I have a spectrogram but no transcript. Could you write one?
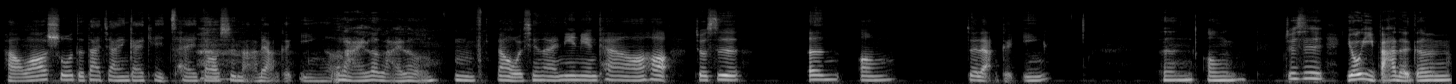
好，我要说的大家应该可以猜到是哪两个音啊？来了来了，嗯，那我先来念念看哦，哈，就是嗯嗯这两个音，嗯嗯，就是有尾巴的跟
